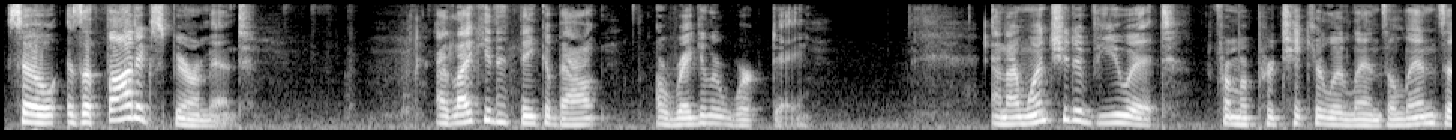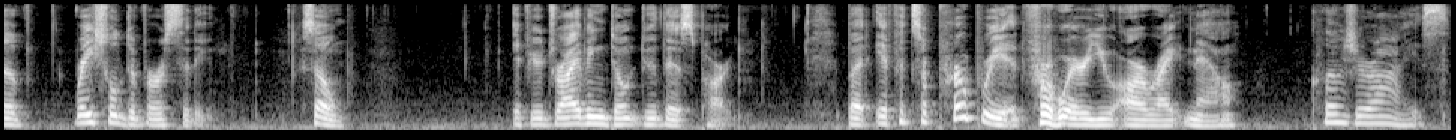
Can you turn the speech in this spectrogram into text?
So, as a thought experiment, I'd like you to think about a regular workday. And I want you to view it from a particular lens, a lens of racial diversity. So, if you're driving, don't do this part. But if it's appropriate for where you are right now, close your eyes.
